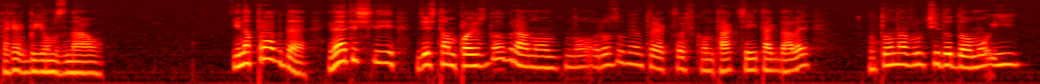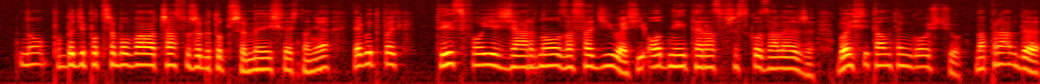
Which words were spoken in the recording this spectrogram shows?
tak jakby ją znał. I naprawdę, i nawet jeśli gdzieś tam powiesz, dobra, no, no rozumiem to jak coś w kontakcie i tak dalej, no to ona wróci do domu i no, będzie potrzebowała czasu, żeby to przemyśleć, no nie? Jakby to powiedzieć, ty swoje ziarno zasadziłeś i od niej teraz wszystko zależy. Bo jeśli tamten gościu naprawdę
